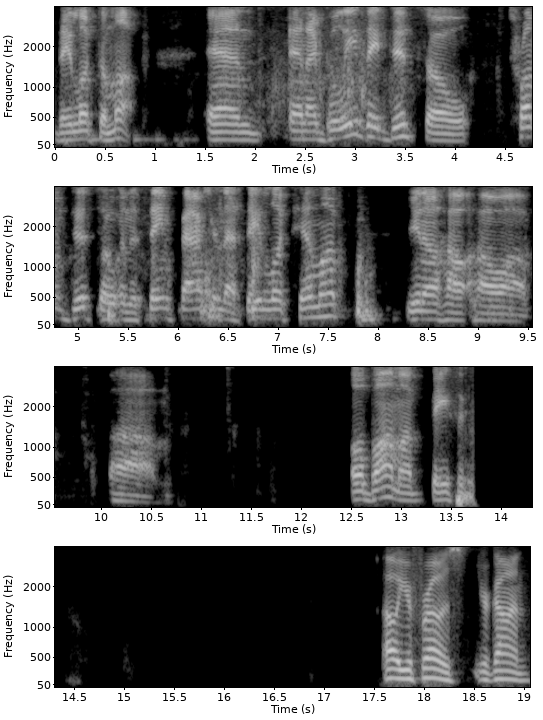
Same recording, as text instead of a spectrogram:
they looked him up. And and I believe they did so Trump did so in the same fashion that they looked him up. You know how how uh, um, Obama basically. Oh, you froze. You're gone.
